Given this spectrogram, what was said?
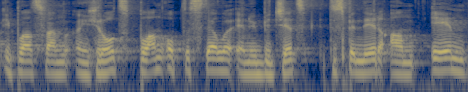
In plaats van een groot plan op te stellen en je budget te spenderen aan één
